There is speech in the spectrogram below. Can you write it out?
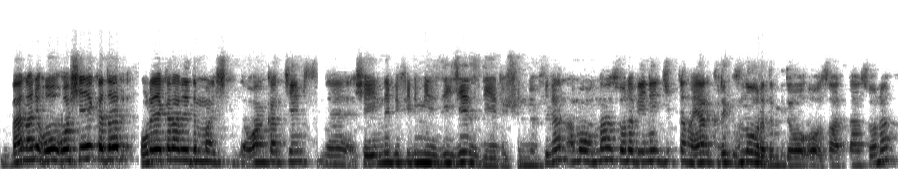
Ben hani o, o şeye kadar oraya kadar dedim işte Uncut James e, şeyinde bir film izleyeceğiz diye düşündüm filan ama ondan sonra beni cidden hayal kırıklığına uğradım bir de o, o saatten sonra.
